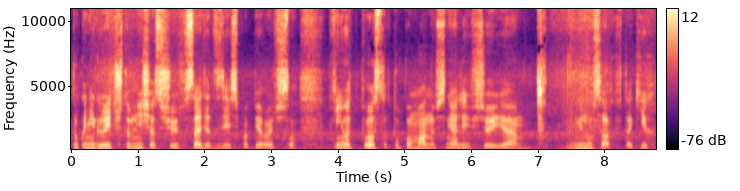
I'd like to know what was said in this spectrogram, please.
Только не говорите, что мне сейчас еще и всадят здесь по первое число. Прикинь, вот просто тупо ману сняли и все, я в минусах, в таких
